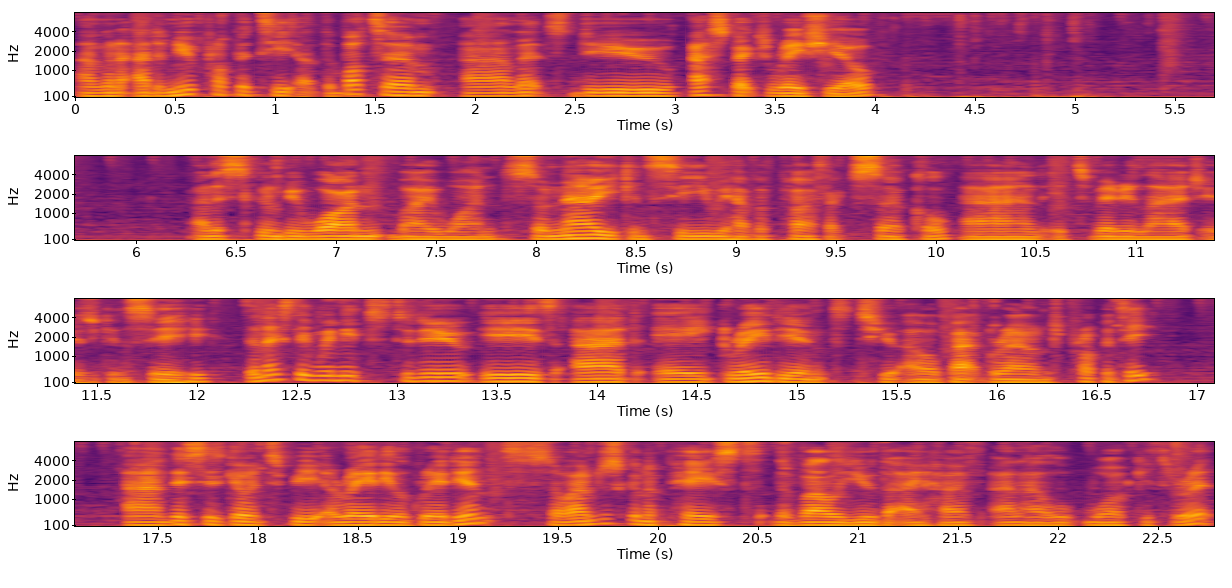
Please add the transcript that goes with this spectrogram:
I'm going to add a new property at the bottom and let's do aspect ratio. And this is going to be one by one. So now you can see we have a perfect circle and it's very large as you can see. The next thing we need to do is add a gradient to our background property. And this is going to be a radial gradient. So I'm just going to paste the value that I have and I'll walk you through it.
